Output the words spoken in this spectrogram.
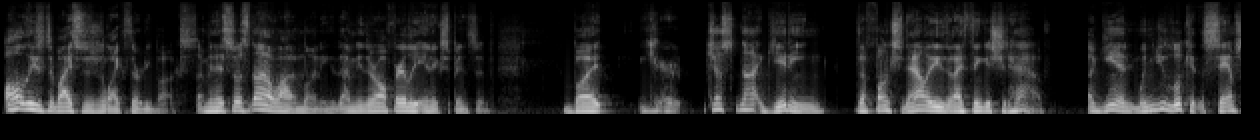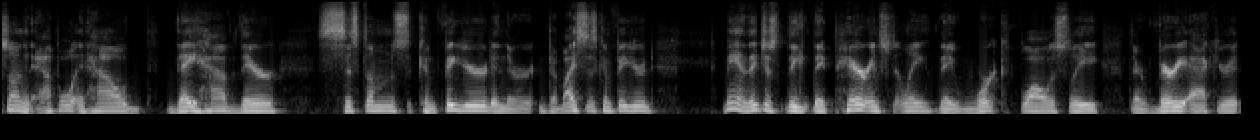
all these devices are like 30 bucks. I mean, so it's not a lot of money. I mean, they're all fairly inexpensive, but you're just not getting the functionality that I think it should have. Again, when you look at Samsung and Apple and how they have their systems configured and their devices configured, man, they just they they pair instantly, they work flawlessly, they're very accurate.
